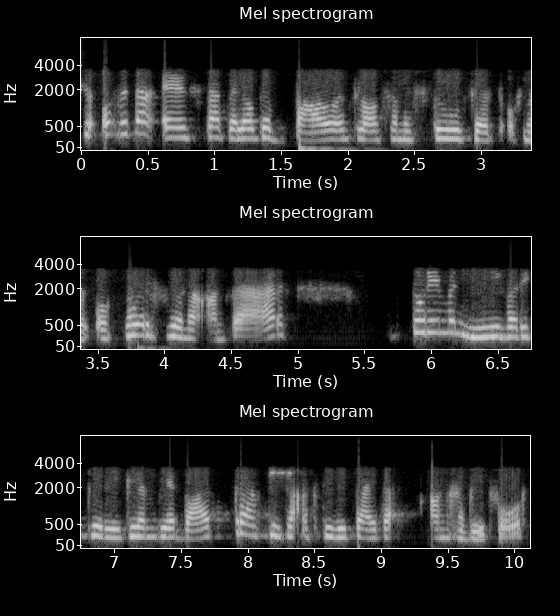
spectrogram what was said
So of dit nou is dat hulle op 'n bal in plaas van 'n stoel sit of met oorfone aan werk, tot die manier wat die kurrikulum deur baie praktiese aktiwiteite aangebied word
